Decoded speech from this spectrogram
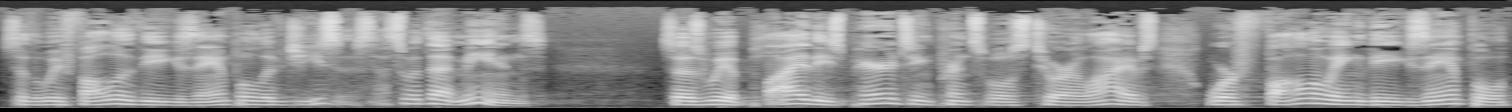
so that we follow the example of Jesus. That's what that means. So, as we apply these parenting principles to our lives, we're following the example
